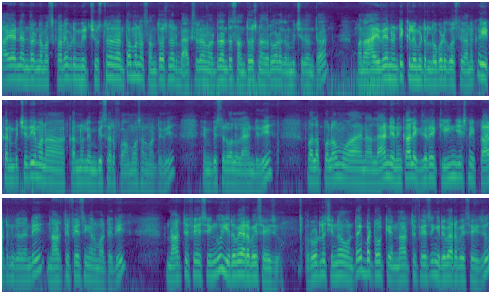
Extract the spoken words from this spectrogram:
హాయ్ అండి అందరికి నమస్కారం. ఇప్పుడు మీరు చూస్తున్నదంతా మన సంతోష్ నగర్ బ్యాక్ సైడ్ అనమాట అదంతా సంతోష్ నగర్ అక్కడ కనిపించేదంతా. మన హైవే నుండి కిలోమీటర్ లోపలికి వస్తే కనుక ఈ కనిపించేది మన Kurnool MP sir farm house అనమాట ఇది. ఎంపీ సార్ వాళ్ళ ల్యాండ్ ఇది. వాళ్ళ పొలం ఆయన ల్యాండ్ వెనకాల ఎగ్జాక్ట్గా క్లీన్ చేసిన ఈ ప్లాట్ ఉంది కదండి. నార్త్ ఫేసింగ్ అనమాట ఇది. నార్త్ ఫేసింగ్ ఇరవై అరవై సైజు రోడ్లు చిన్నగా ఉంటాయి బట్ ఓకే నార్త్ ఫేసింగ్ ఇరవై అరవై సైజు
